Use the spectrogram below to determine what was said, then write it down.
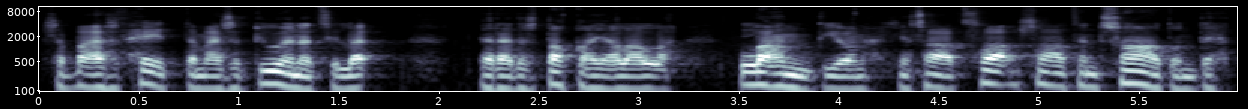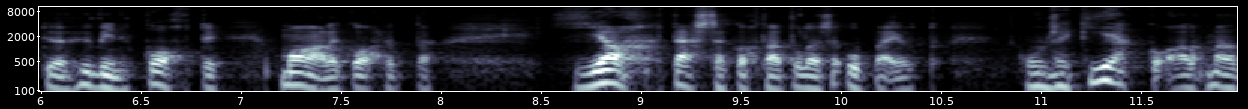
sä pääset heittämään, sä työnnät sillä perätässä takajalalla lantion ja saat, sa, saat sen saaton tehtyä hyvin kohti maalikohdetta. Ja tässä kohtaa tulee se upea juttu kun se kiekko alkaa, mä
